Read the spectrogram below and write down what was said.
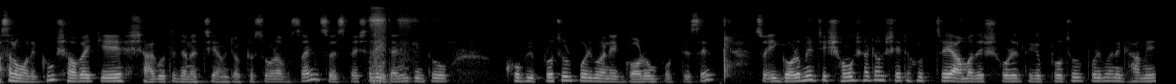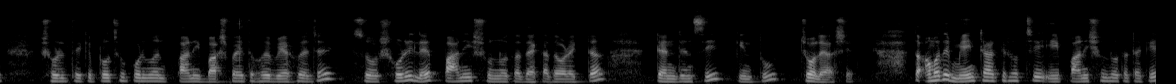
আসসালামু আলাইকুম। সবাইকে স্বাগত জানাচ্ছি আমি doctor Sourav Hossain. So specially ইদানিং কিন্তু খুবই প্রচুর পরিমাণে গরম পড়তেছে। সো এই গরমের যে সমস্যাটাও সেটা হচ্ছে আমাদের শরীর থেকে প্রচুর পরিমাণে ঘামে, শরীর থেকে প্রচুর পরিমাণ পানি বাষ্পায়িত হয়ে বের হয়ে যায়। সো শরীরে পানির শূন্যতা দেখা দেওয়ার একটা টেন্ডেন্সি কিন্তু চলে আসে। তো আমাদের মেইন টার্গেট হচ্ছে এই পানি শূন্যতাটাকে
